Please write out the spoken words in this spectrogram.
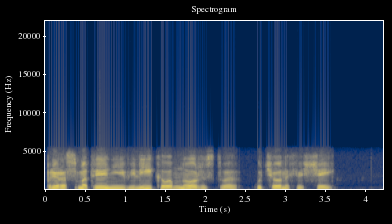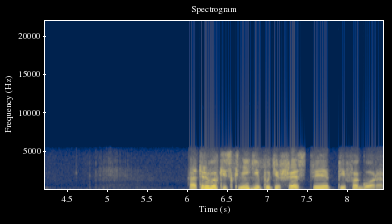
при рассмотрении великого множества ученых вещей. Отрывок из книги «Путешествие Пифагора».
